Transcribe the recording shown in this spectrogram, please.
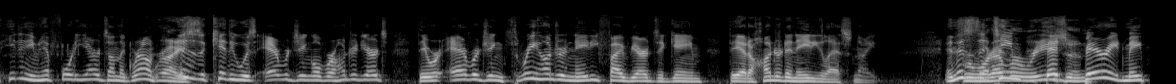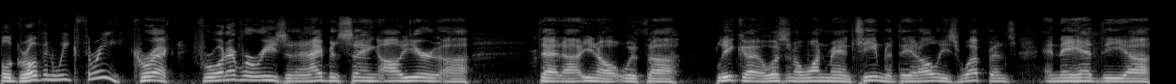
He didn't even have 40 yards on the ground. Right. This is a kid who was averaging over 100 yards. They were averaging 385 yards a game. They had 180 last night. And this For is a team reason- that buried Maple Grove in week three. Correct. For whatever reason, and I've been saying all year uh, that uh, you know with uh, Blika, it wasn't a one man team. That they had all these weapons and they had the uh,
